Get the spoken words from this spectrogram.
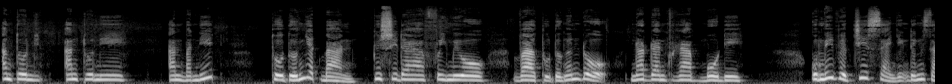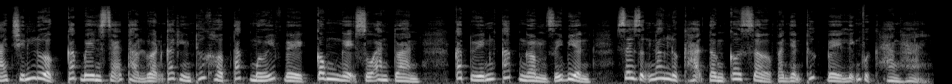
Anthony, Anthony Albanese, Thủ tướng Nhật Bản Kishida Fumio và Thủ tướng Ấn Độ Narendra Modi. Cùng với việc chia sẻ những đánh giá chiến lược, các bên sẽ thảo luận các hình thức hợp tác mới về công nghệ số an toàn, các tuyến cáp ngầm dưới biển, xây dựng năng lực hạ tầng cơ sở và nhận thức về lĩnh vực hàng hải.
